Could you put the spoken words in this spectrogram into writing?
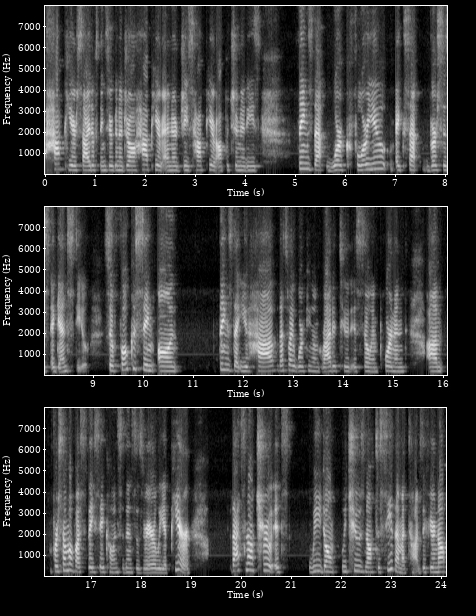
happier side of things you're going to draw happier energies happier opportunities things that work for you except versus against you so focusing on things that you have. That's why working on gratitude is so important. Um, for some of us, they say coincidences rarely appear. That's not true. It's we don't we choose not to see them at times. If you're not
